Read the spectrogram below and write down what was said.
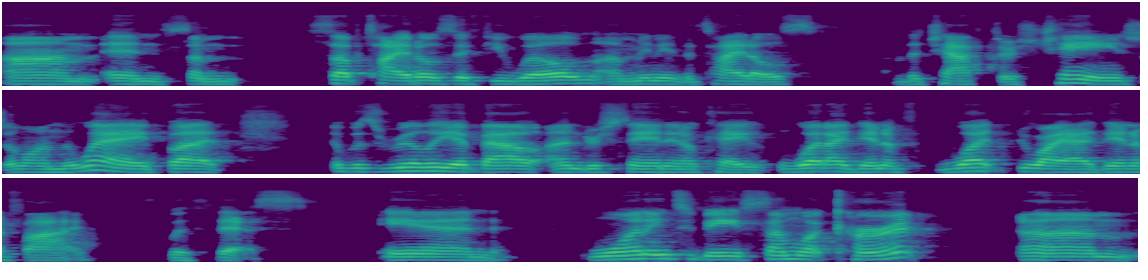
um, and some subtitles, if you will. Um, many of the titles of the chapters changed along the way, but it was really about understanding okay what identify what do i identify with this and wanting to be somewhat current um,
